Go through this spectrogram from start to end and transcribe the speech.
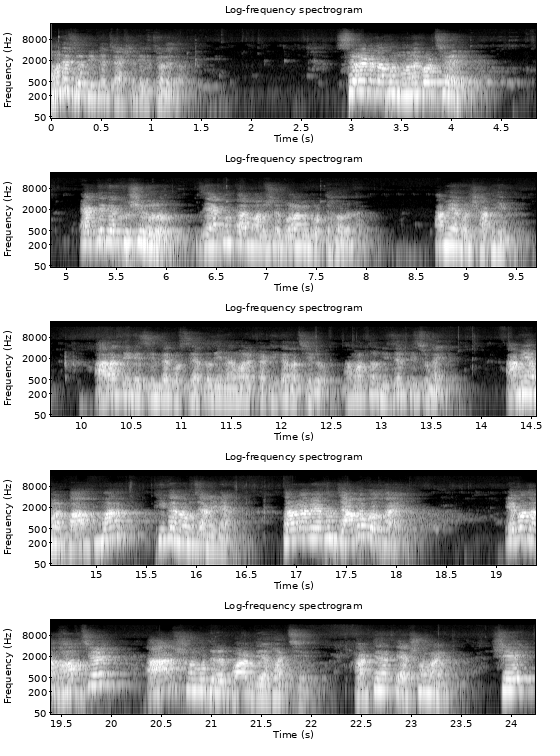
মনে যেদিকে চায় সেদিকে চলে যাও। ছেলেটা তখন মনে করছে একদিকে খুশি হলো যে এখন তার মানুষের গোলামি করতে হবে না। আমি এখন স্বাধীন। আর একদিকে চিন্তা করছি, এতদিন আমার একটা ঠিকানা ছিল, আমার তো নিজের কিছু নাই। আমি আমার বাপ মার ঠিকানাও জানি না। তাহলে আমি এখন যাব কোথায়? একথা ভাবছে আর সমুদ্রের পাড় দিয়ে হাঁটছে। হাঁটতে হাঁটতে এক সময় সে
